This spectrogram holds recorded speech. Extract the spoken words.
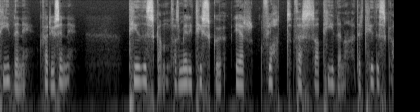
tíðinni hverju sinni. Tíðskan, það sem er í tísku, er flott þessa tíðina. Þetta er tíðska.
